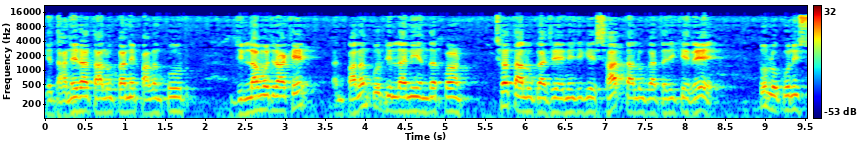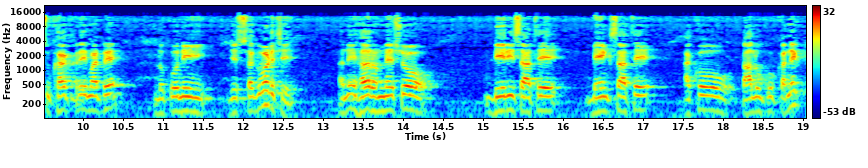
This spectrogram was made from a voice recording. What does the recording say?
કે ધાનેરા તાલુકાને પાલનપુર જિલ્લામાં જ રાખે અને પાલનપુર જિલ્લાની અંદર પણ છ તાલુકા છે, એની જગ્યાએ સાત તાલુકા તરીકે રહે, તો લોકોની સુખાકારી માટે લોકોની જે સગવડ છે અને હર હંમેશો ડેરી સાથે, બેંક સાથે આખો તાલુકો કનેક્ટ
